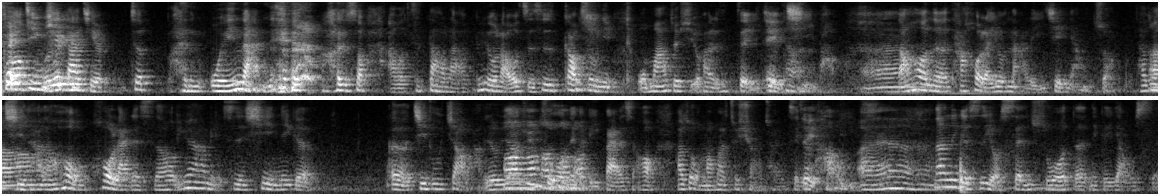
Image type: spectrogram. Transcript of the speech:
可以进去。我说大姐，这很为难呢。他 就说啊，我知道啦，没有啦，我只是告诉你，我妈最喜欢的是这一件旗袍。然后呢，他后来又拿了一件洋装。他说其他，然后后来的时候，因为他们也是信那个。呃，基督教嘛，就是要去做那个礼拜的时候，他说我妈妈最喜欢穿这一套衣服，那那个是有伸缩的那个腰身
